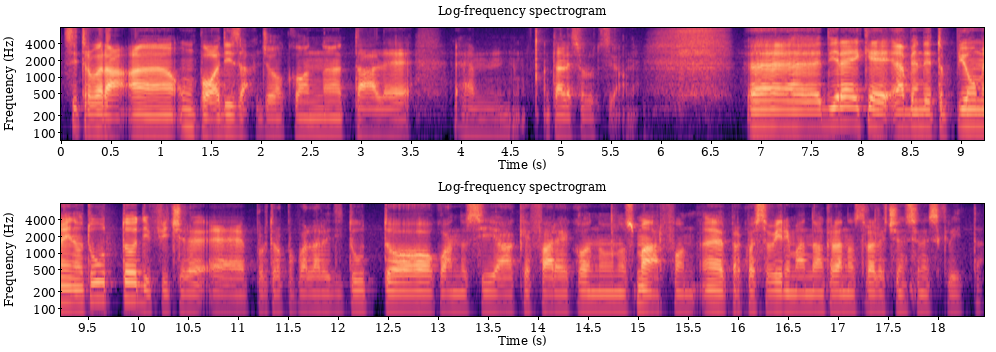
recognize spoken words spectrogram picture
si troverà uh, un po' a disagio con tale, um, tale soluzione eh, direi che abbiamo detto più o meno tutto, difficile è purtroppo parlare di tutto quando si ha a che fare con uno smartphone, eh, per questo vi rimando anche alla nostra recensione scritta.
